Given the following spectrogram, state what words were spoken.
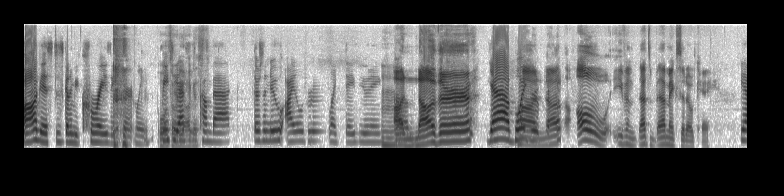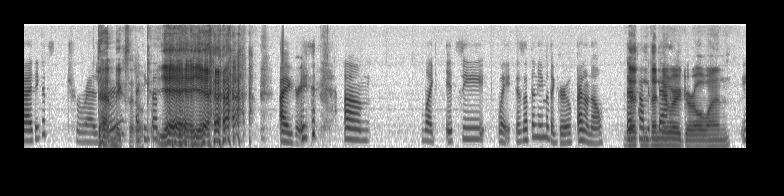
August is gonna be crazy. Apparently, Well, it's already BTS has August. come back. There's a new idol group like debuting. mhm. Um, Another. Yeah, boy group. bro. Oh, even that's that makes it okay. Yeah, I think it's Treasure. That makes it I think okay. that's. Yeah, yeah. I agree. um, like Itzy. Wait, is that the name of the group? I don't know. They're the coming the back. newer girl one, Yeah,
